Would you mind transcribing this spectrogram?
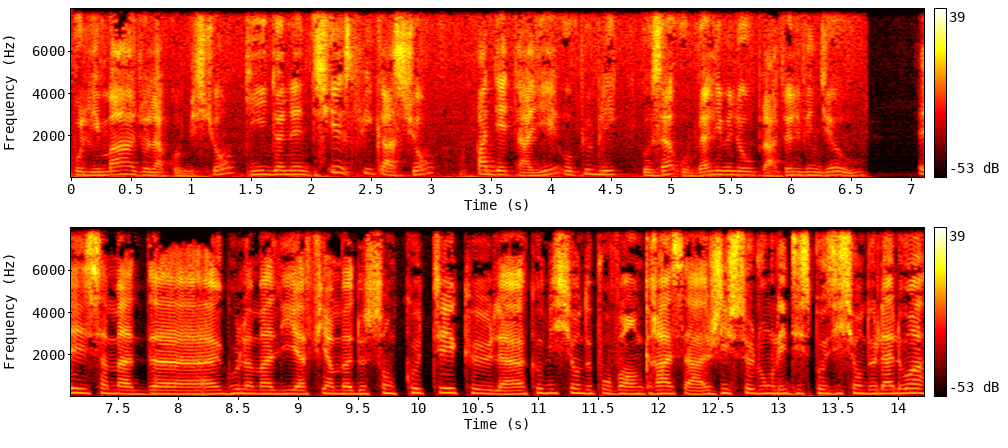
pour l'image de la commission qui donne une petite explication, pas détaillée au public. Comme ça, ou bien il au plateau, il vient dire où? Et Samad euh, Goulamali affirme de son côté que la commission de pouvoir en grâce a agi selon les dispositions de la loi.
